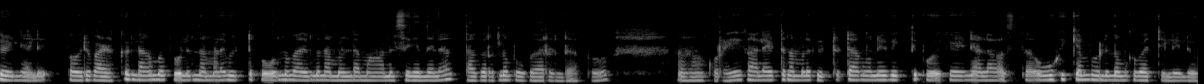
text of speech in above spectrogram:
കഴിഞ്ഞാൽ ഇപ്പോൾ ഒരു വഴക്കുണ്ടാകുമ്പോൾ പോലും നമ്മളെ വിട്ടു പോകുമെന്ന് പറയുമ്പോൾ നമ്മളുടെ മാനസിക നില തകർന്നു പോകാറുണ്ട്. അപ്പോൾ കുറേ കാലമായിട്ട് നമ്മൾ വിട്ടിട്ട് അങ്ങനെ ഒരു വ്യക്തി പോയി കഴിഞ്ഞാൽ അവസ്ഥ ഊഹിക്കാൻ പോലും നമുക്ക് പറ്റില്ലല്ലോ.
